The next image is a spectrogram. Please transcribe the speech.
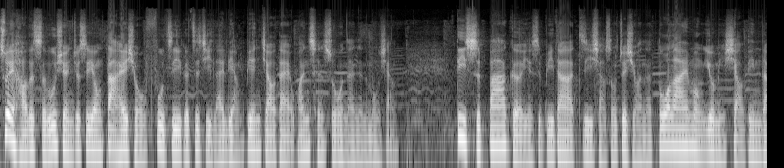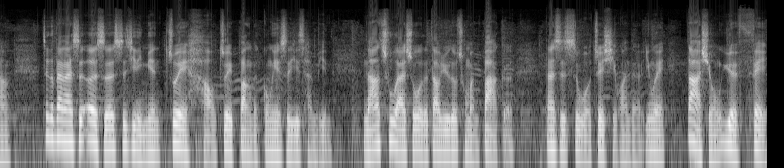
最好的 solution 就是用大黑球复制一个自己来两边交代，完成所有男人的梦想。第十八个也是 B 大自己小时候最喜欢的哆啦 A 梦，又名小叮当。这个大概是二十二世纪里面最好最棒的工业设计产品，拿出来所有的道具都充满 bug，但是是我最喜欢的，因为大雄越废，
